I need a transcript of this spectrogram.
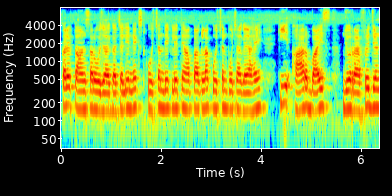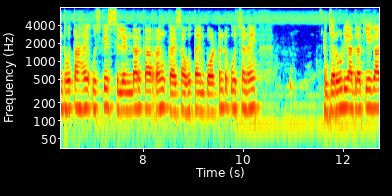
करेक्ट आंसर हो जाएगा। चलिए नेक्स्ट क्वेश्चन देख लेते हैं। आपका अगला क्वेश्चन पूछा गया है कि आर बाईस जो रेफ्रिजरेंट होता है, उसके सिलेंडर का रंग कैसा होता है? इंपॉर्टेंट क्वेश्चन है। ज़रूर याद रखिएगा,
